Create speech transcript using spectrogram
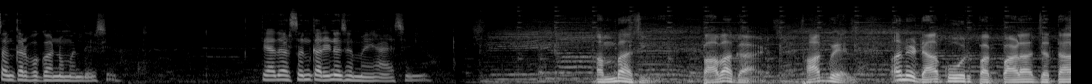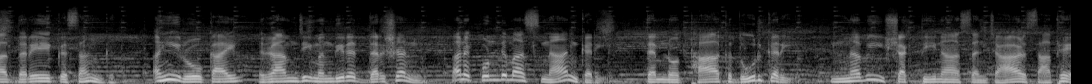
શંકર ભગવાનનું મંદિર છે. ત્યાં દર્શન કરીને જ અમે આવ્યા છીએ અંબાજી, પાવાગઢ, ફાગવેલ અને ડાકોર, પગપાળા જતા દરેક સંઘ અહીં રોકાઈ રામજી મંદિરે દર્શન અને કુંડમાં સ્નાન કરી તેમનો થાક દૂર કરી નવી શક્તિના સંચાર સાથે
